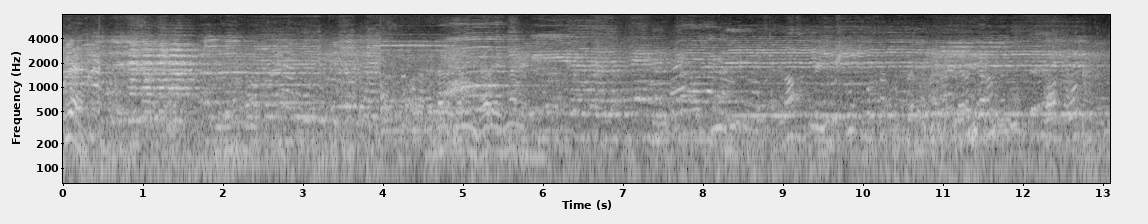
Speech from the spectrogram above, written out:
ਕੀ ਹੈ ਗਰਮ ਗਰਮ ਬਹੁਤ ਬਹੁਤ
